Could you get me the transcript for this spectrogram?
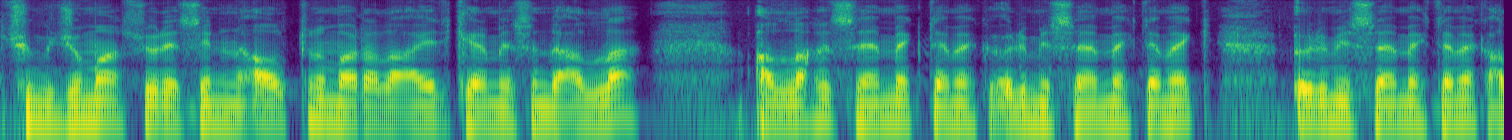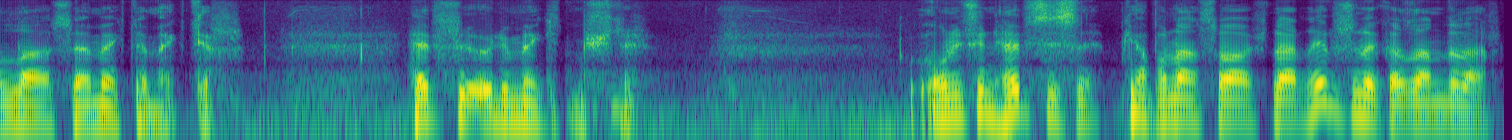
Çünkü Cuma suresinin 6 numaralı ayet-i kerimesinde Allah Allah'ı sevmek demek, ölümü sevmek demek, ölümü sevmek demek, Allah'ı sevmek demektir. Hepsi ölüme gitmişti. Onun için hepsi yapılan savaşların hepsini kazandılar.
